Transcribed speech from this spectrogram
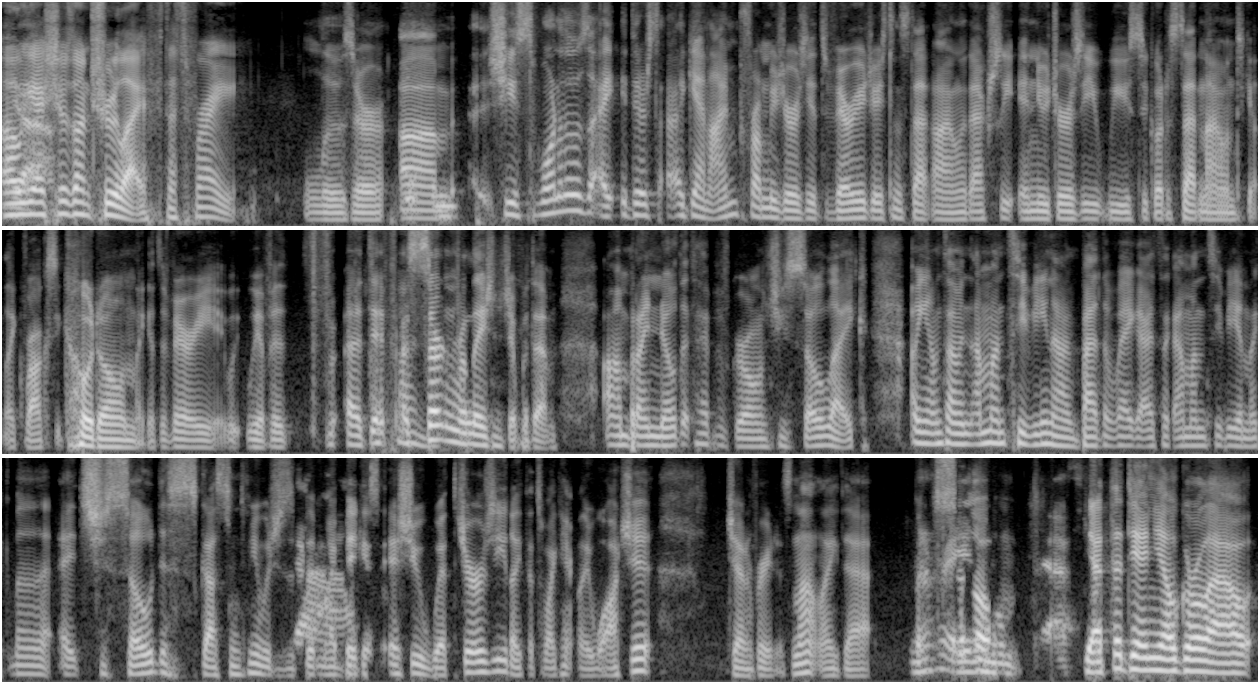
Oh yeah, she was on True Life. That's right. Loser. Um, she's one of those. I, there's again, I'm from New Jersey. It's very adjacent to Staten Island. Actually, in New Jersey, we used to go to Staten Island to get like Roxy Codone. Like it's a very we- have a a, diff- a certain relationship with them. Um, but I know that type of girl, and she's so like, oh yeah, I'm telling, I'm on TV now. By the way, guys, like I'm on TV, and like blah, blah, blah." it's just so disgusting to me, which is bit my biggest issue with Jersey. Like that's why I can't really watch it. Jennifer is not like that. But Jennifer so, get the Danielle girl out.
